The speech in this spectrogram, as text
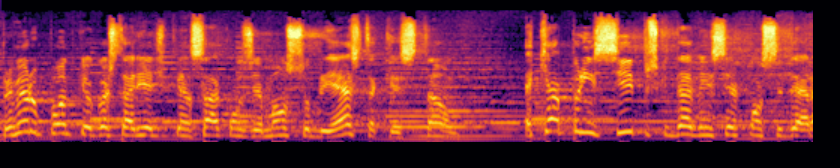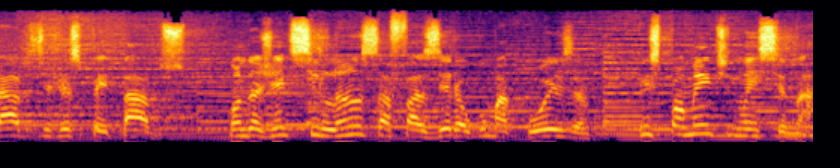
Primeiro ponto que eu gostaria de pensar com os irmãos sobre esta questão é que há princípios que devem ser considerados e respeitados quando a gente se lança a fazer alguma coisa, principalmente no ensinar.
